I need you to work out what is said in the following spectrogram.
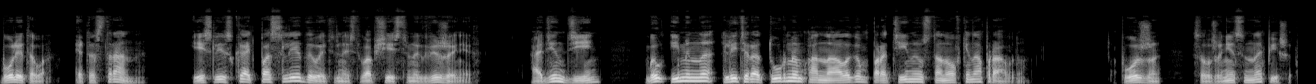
Более того, это странно. Если искать последовательность в общественных движениях, один день был именно литературным аналогом партийной установки на правду. Позже Солженицын напишет.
